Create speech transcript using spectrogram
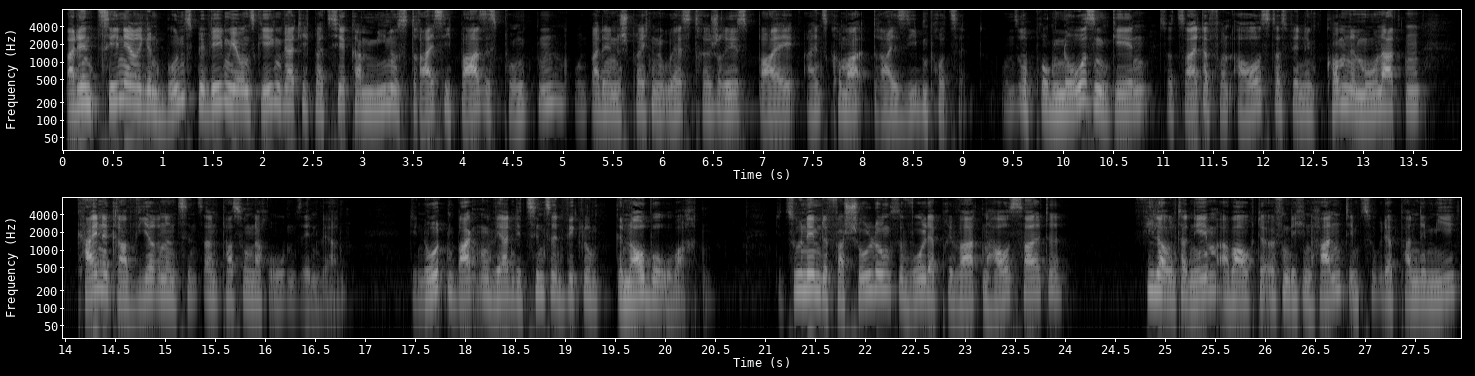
Bei den zehnjährigen Bunds bewegen wir uns gegenwärtig bei ca. minus 30 Basispunkten und bei den entsprechenden US-Treasuries bei 1,37 Prozent. Unsere Prognosen gehen zurzeit davon aus, dass wir in den kommenden Monaten keine gravierenden Zinsanpassungen nach oben sehen werden. Die Notenbanken werden die Zinsentwicklung genau beobachten. Die zunehmende Verschuldung sowohl der privaten Haushalte, vieler Unternehmen, aber auch der öffentlichen Hand im Zuge der Pandemie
